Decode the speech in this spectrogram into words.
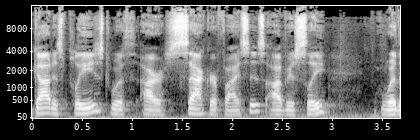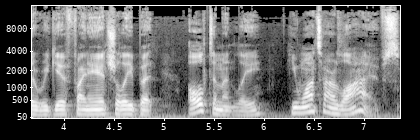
God is pleased with our sacrifices, obviously, whether we give financially, but ultimately, He wants our lives.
